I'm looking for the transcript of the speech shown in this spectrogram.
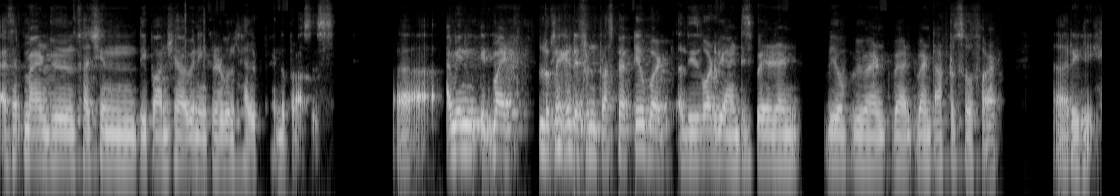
asset mantle, Sachin, Deepanshu have been incredible help in the process. Uh, I mean, it might look like a different perspective, but this is what we anticipated, and we we went went went after so far. Uh, really,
